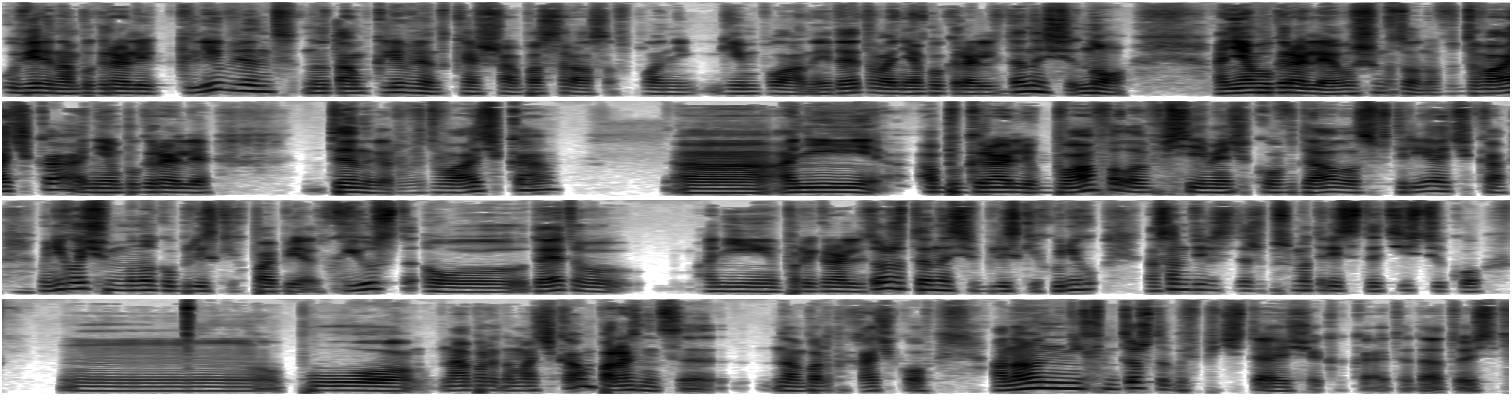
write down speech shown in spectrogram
уверенно обыграли Кливленд, но там Кливленд, конечно, обосрался в плане геймплана. И до этого они обыграли Теннесси, но они обыграли Вашингтон в два очка, они обыграли Денвер в два очка, они обыграли Баффало в 7 очков, Даллас в 3 очка. У них очень много близких побед. Хьюстон, до этого они проиграли тоже Теннесси близких. У них, на самом деле, если даже посмотреть статистику по набранным очкам, по разнице набранных очков, она у них не то чтобы впечатляющая какая-то, да, то есть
